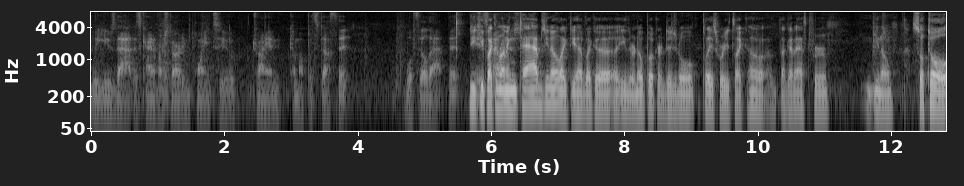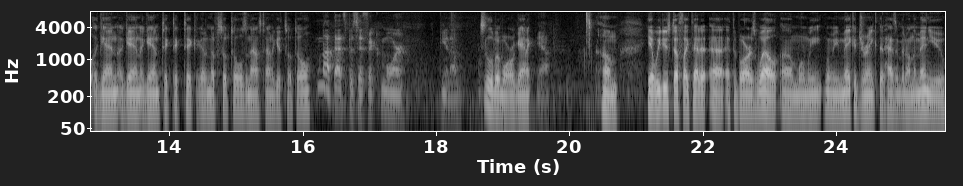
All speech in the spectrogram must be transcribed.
we use that as kind of our starting point to try and come up with stuff that will fill that. That Do you keep like running tabs? You know, like do you have like a, a- either a notebook or digital place where it's like, oh, I got asked for, you know, sotol again, again, again, tick, tick, tick. I got enough sotols, and now it's time to get sotol. Not that specific, more, you know, It's a little bit more organic. yeah. Um, yeah, we do stuff like that at, uh, at the bar as well. Um, when we when we make a drink that hasn't been on the menu,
